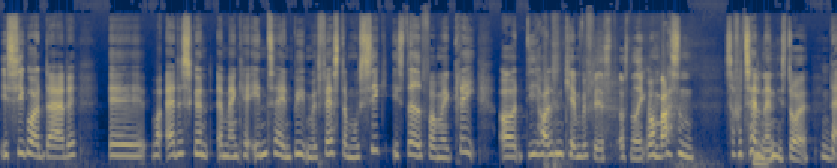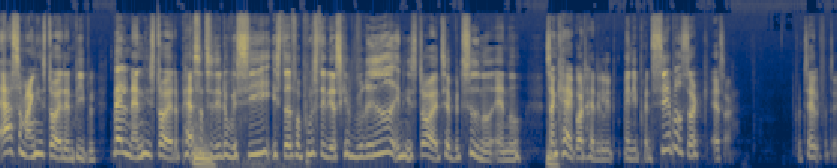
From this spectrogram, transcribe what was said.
I Sigurd, der er det, øh, hvor er det skønt, at man kan indtage en by med fest og musik, i stedet for med krig, og de holdt en kæmpe fest og sådan noget, ikke? hvor man bare sådan, så fortæl en anden historie. Mm. Der er så mange historier i den bibel. Vælg en anden historie, der passer mm. til det, du vil sige, i stedet for pludselig at skal vride en historie til at betyde noget andet. Sådan kan jeg godt have det lidt. Men i princippet, så altså, fortæl, fortæl.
